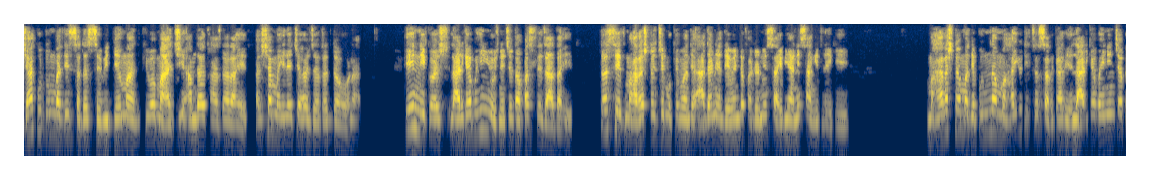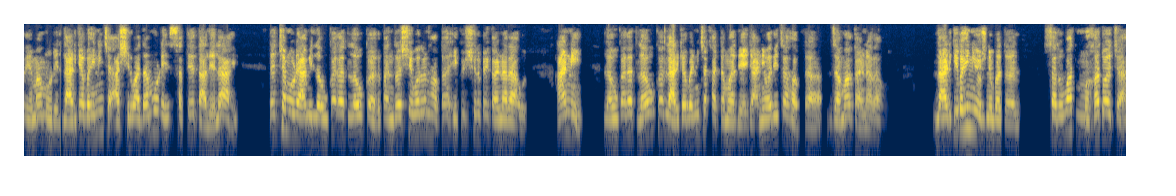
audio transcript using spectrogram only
ज्या कुटुंबातील सदस्य विद्यमान किंवा माजी आमदार खासदार आहेत अशा महिलेचे अर्ज रद्द होणार. हे निकष लाडक्या बहीण योजनेचे तपासले जात आहेत. तसेच महाराष्ट्राचे मुख्यमंत्री आदरणीय देवेंद्र फडणवीस साहेब यांनी सांगितले की महाराष्ट्रामध्ये पुन्हा महायुतीचं सरकार हे लाडक्या बहिणींच्या प्रेमामुळे लाडक्या बहिणींच्या आशीर्वादामुळे सत्तेत आलेलं आहे. त्याच्यामुळे आम्ही लवकरात लवकर पंधराशे वरून हप्ता एकवीसशे रुपये करणार आहोत. आणि लवकरात लवकर लाडक्या बहिणीच्या खात्यामध्ये जानेवारीचा हप्ता जमा करणार आहोत. लाडकी बहीण योजनेबद्दल सर्वात महत्त्वाच्या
